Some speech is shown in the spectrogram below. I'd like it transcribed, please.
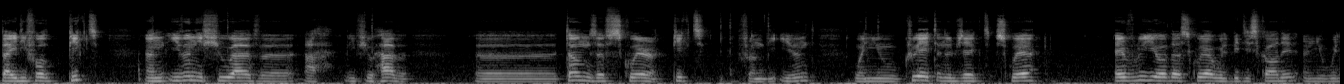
by default picked, and even if you have uh, if you have uh, tons of square picked from the event, when you create an object square, every other square will be discarded, and you will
